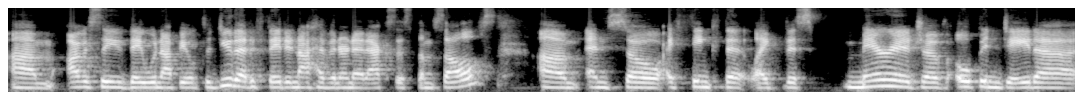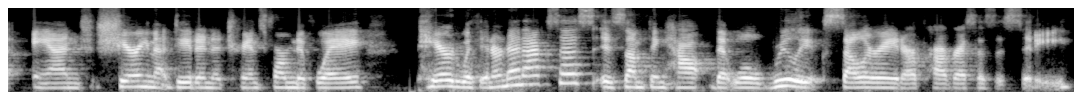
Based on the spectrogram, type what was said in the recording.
Um, obviously, they would not be able to do that if they did not have internet access themselves. Um, and so I think that like this marriage of open data and sharing that data in a transformative way paired with internet access is something how, that will really accelerate our progress as a city.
